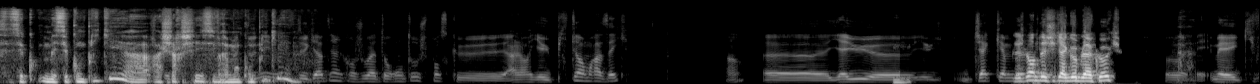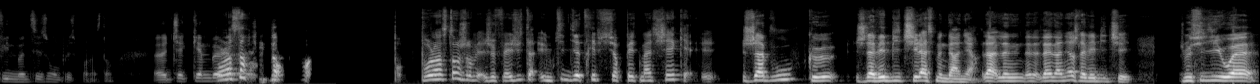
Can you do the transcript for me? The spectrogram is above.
c'est- c'est- mais c'est compliqué à, à chercher, c'est vraiment compliqué. de gardiens quand je jouais à Toronto, je pense que. Alors, il y a eu Peter Mrazek. hein, euh, Il y, a eu, euh, Mhm. il y a eu Jack Campbell. Les joueurs des Chicago Blackhawks. Ouais, mais, mais qui fait une bonne saison en plus pour l'instant. Euh, Jack Campbell. Pour l'instant, euh, pour- pour, pour l'instant, je, fais juste une petite diatribe sur Petmacek. J'avoue que je l'avais bitché la semaine dernière. La- L'année dernière, je l'avais bitché. Je me suis dit, ouais,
